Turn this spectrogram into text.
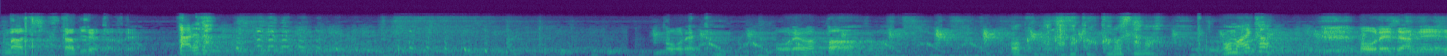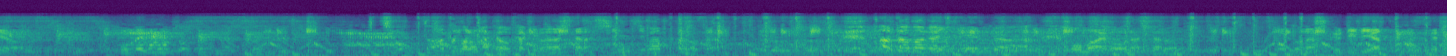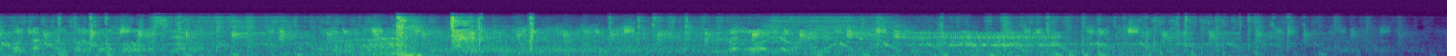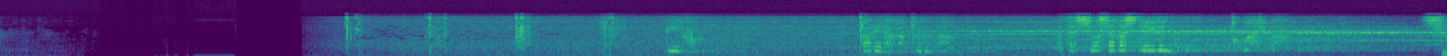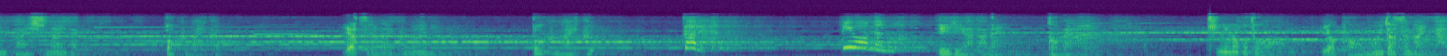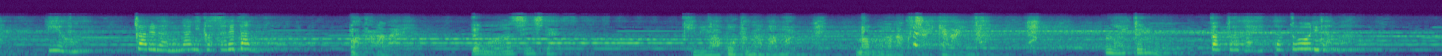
待ちくたびれたぜ。誰だ？俺か。俺はバードマ僕の家族を殺したのは、お前か。ン俺じゃねえよ。俺の弟がちょっと頭の中をかき回したら死んじまったのさ。頭が痛えんだ。お前も同じだろおとなしくリリアって娘とコンタクトを取る方法を教えろ強情なやリオ彼らが来るわ私を探しているの。怖いわ。心配しないで。僕が行く。奴らが行く前に、僕が行く。誰？リオンなの？リリアだね。ごめん。君のことをよく思い出せないんだ。リオン？彼らに何かされたの？わからない。でも安心して。君は僕が守る。守らなくちゃいけないんだ。泣いてるの？パパが言った通りだわ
